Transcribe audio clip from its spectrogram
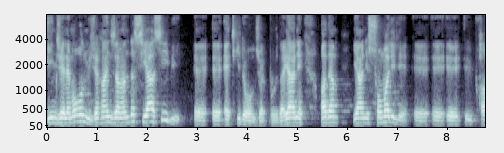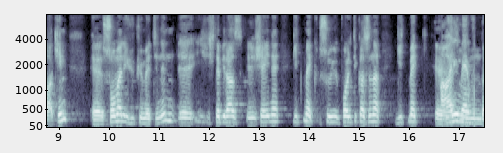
inceleme olmayacak. Aynı zamanda siyasi bir e, e, etki de olacak burada. Yani adam yani Somalili e, e, e, hakim e, Somali hükümetinin e, işte biraz e, şeyine gitmek, suyu politikasına gitmek e, Ali durumunda.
